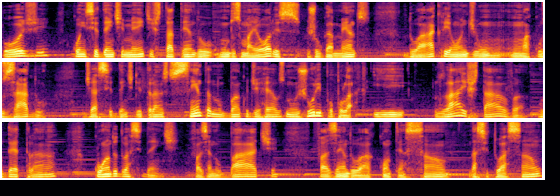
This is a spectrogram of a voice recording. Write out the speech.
Hoje, coincidentemente, está tendo um dos maiores julgamentos do Acre, onde um, um acusado de acidente de trânsito senta no banco de réus no júri popular. E lá estava o Detran quando do acidente, fazendo bate, fazendo a contenção da situação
